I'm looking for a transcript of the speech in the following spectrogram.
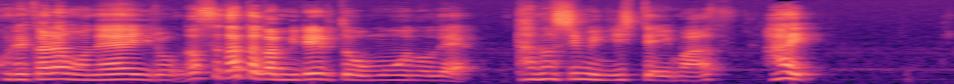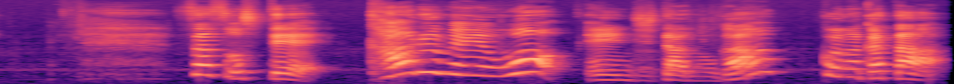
これからもねいろんな姿が見れると思うので楽しみにしています。はいさあそしてカルメンを演じたのがこの方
